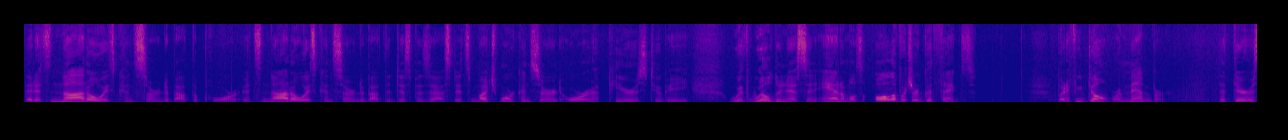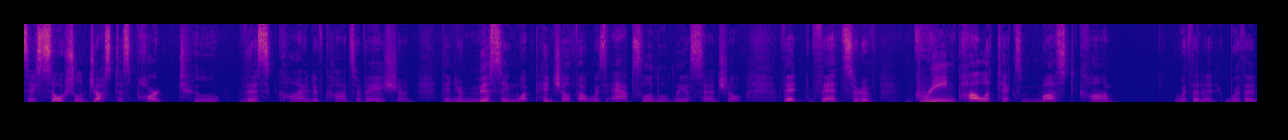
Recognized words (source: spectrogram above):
That it's not always concerned about the poor, it's not always concerned about the dispossessed, it's much more concerned, or it appears to be, with wilderness and animals, all of which are good things. But if you don't remember that there is a social justice part to this kind of conservation, then you're missing what Pinchot thought was absolutely essential. That, that sort of green politics must come with, an, with a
